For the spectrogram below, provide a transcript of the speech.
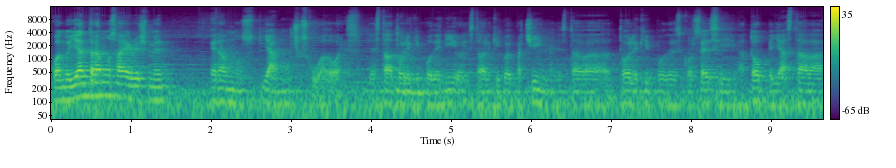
Cuando ya entramos a Irishman, éramos ya muchos jugadores. Ya estaba todo el equipo de Niro, ya estaba el equipo de Pacino, ya estaba todo el equipo de Scorsese a tope, ya estaba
